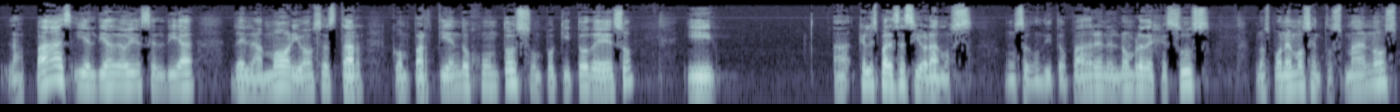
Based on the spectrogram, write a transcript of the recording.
la paz y el día de hoy es el día del amor y vamos a estar compartiendo juntos un poquito de eso. ¿Y ah, qué les parece si oramos un segundito? Padre, en el nombre de Jesús nos ponemos en tus manos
